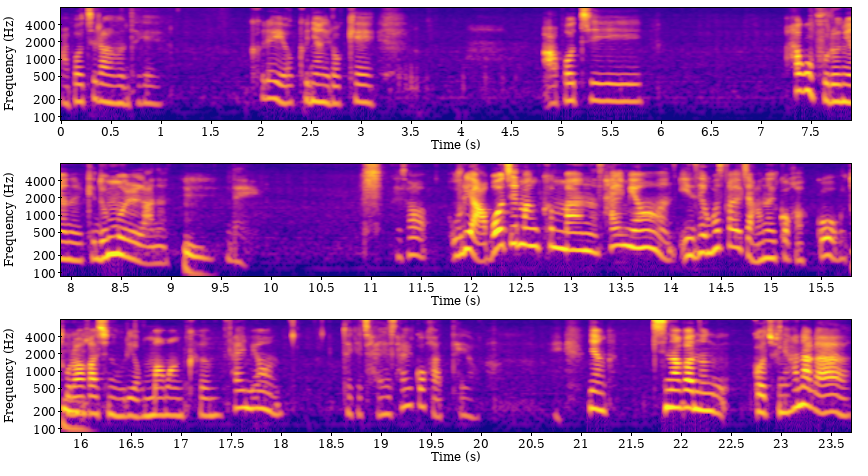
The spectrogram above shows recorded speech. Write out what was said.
아버지랑은 되게 그래요. 그냥 이렇게 아버지 하고 부르면 이렇게 눈물 나는. 음. 네. 그래서 우리 아버지만큼만 살면 인생 헛살지 않을 것 같고 돌아가신 우리 엄마만큼 살면 되게 잘 살 것 같아요. 네. 그냥 지나가는 것 중에 하나가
